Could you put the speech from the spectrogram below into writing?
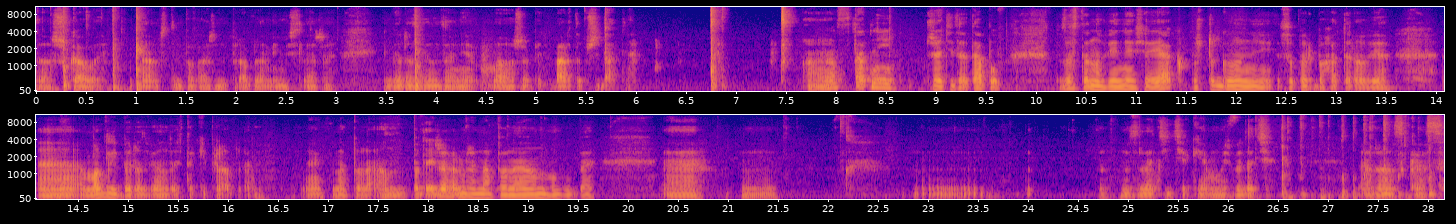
do szkoły. Mam z tym poważny problem i myślę, że jego rozwiązanie może być bardzo przydatne. A ostatni, trzeci z etapów to zastanowienie się, jak poszczególni superbohaterowie e, mogliby rozwiązać taki problem. Jak Napoleon. Podejrzewam, że Napoleon mógłby e, mm, mm, zlecić jakiemuś, wydać rozkaz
